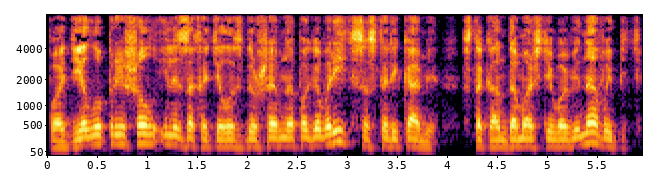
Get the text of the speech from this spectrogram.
По делу пришел или захотелось душевно поговорить со стариками, стакан домашнего вина выпить?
